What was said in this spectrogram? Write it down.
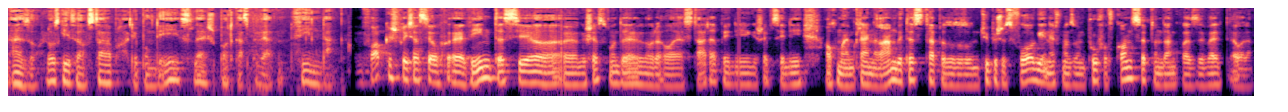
Also, los geht's auf startupradio.de slash podcast bewerten. Vielen Dank. Im Vorabgespräch hast du ja auch erwähnt, dass ihr euer Geschäftsmodell oder euer Startup-Idee, Geschäftsidee auch mal im kleinen Rahmen getestet habt. Also so ein typisches Vorgehen, erstmal so ein Proof of Concept und dann quasi Welt oder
